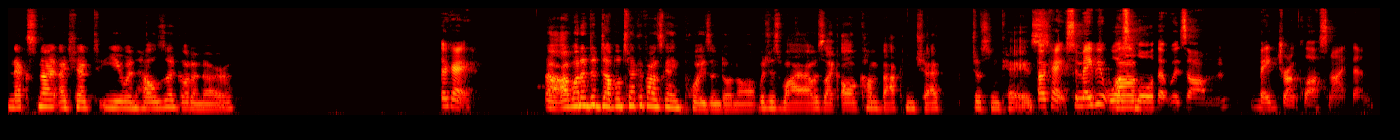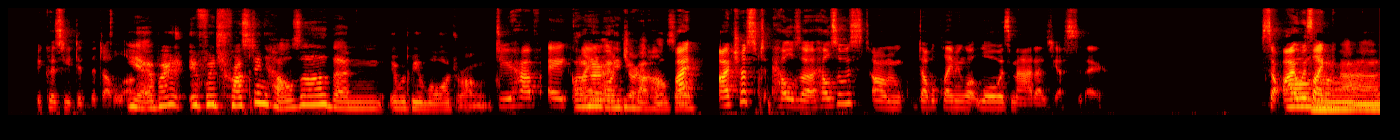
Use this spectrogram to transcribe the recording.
Next night I checked you and Helza, got a no. Okay. So I wanted to double check if I was getting poisoned or not, which is why I was like, I'll come back and check just in case. Okay, so maybe it was Um, Law that was um made drunk last night then, because you did the double up. Yeah, if we're, if we're trusting Helza, then it would be Law drunk. Do you have a I don't claim know on anything Jonah? about Helza. I I trust Helza. Helza was um double claiming what Law was mad as yesterday. So I was Oh, like, mad.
